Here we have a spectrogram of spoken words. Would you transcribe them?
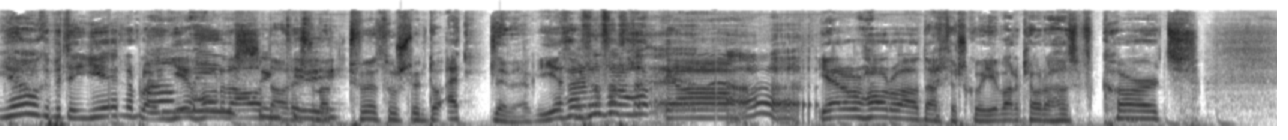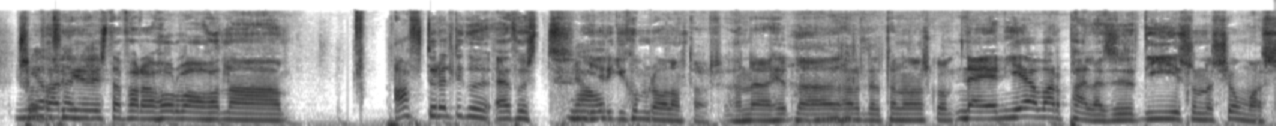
Já, ok, betur, ég er nefnilega, ég horfði á þetta árið svona 2011 Ég þarf að að er að horfa á þetta aftur, sko Ég var að klára House of Cards Svo þarf ég vist að fara að horfa á hana Afturheldingu, eða þú veist, Já. ég er ekki komin á langt ár Þannig að hérna, það er allir að tala um það, sko. Nei, en ég var pæla þess að í svona sjómas,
